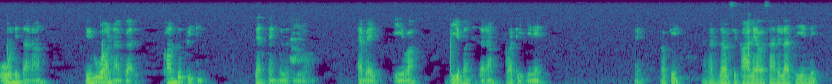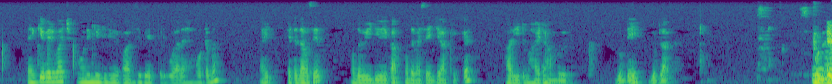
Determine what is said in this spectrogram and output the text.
ඕනෙ තරම් තිරුවානගල් කඳු පිටි තැන් තැන්වල තියෙනවා. හැබැයි ඒවා දියමන්ති තරම් වටිගෙනේ ඕකේ අදවස කාලය අවසානලා තියෙන්නේ. තැක වෙරිමච් මොනි මීටික පාර්සිපේට් කරපු ල හැමෝටම. යි එට දවසෙත් හොඳ වීඩියෝ එකක් හොඳ මැසේජ් එකක් එක්ක හරිටම හයට හම්බුව ගුඩ්ඩේ ගුඩ්ලක්. Good day,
